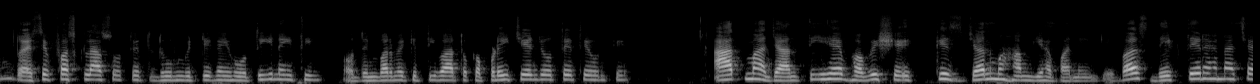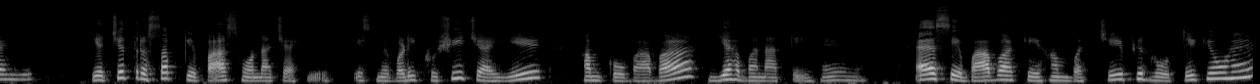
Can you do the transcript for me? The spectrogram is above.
तो ऐसे फ़र्स्ट क्लास होते तो धूल मिट्टी कहीं होती ही नहीं थी। और दिन भर में कितनी बार तो कपड़े ही चेंज होते थे उनके। आत्मा जानती है, भविष्य किस जन्म हम यह बनेंगे। बस देखते रहना चाहिए। यह चित्र सबके पास होना चाहिए। इसमें बड़ी खुशी चाहिए। हमको बाबा यह बनाते हैं। ऐसे बाबा के हम बच्चे फिर रोते क्यों हैं?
